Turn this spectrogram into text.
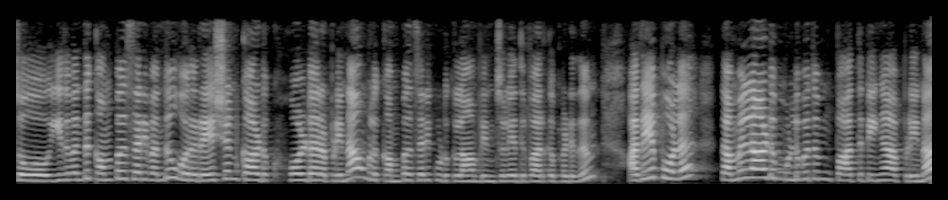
ஸோ இது வந்து கம்பல்சரி வந்து ஒரு ரேஷன் கார்டு ஹோல்டர் அப்படின்னா அவங்களுக்கு கம்பல்சரி கொடுக்கலாம் அப்படின்னு சொல்லி எதிர்பார்க்கப்படுது. அதே போல் தமிழ்நாடு முழுவதும் பார்த்துட்டிங்க அப்படின்னா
